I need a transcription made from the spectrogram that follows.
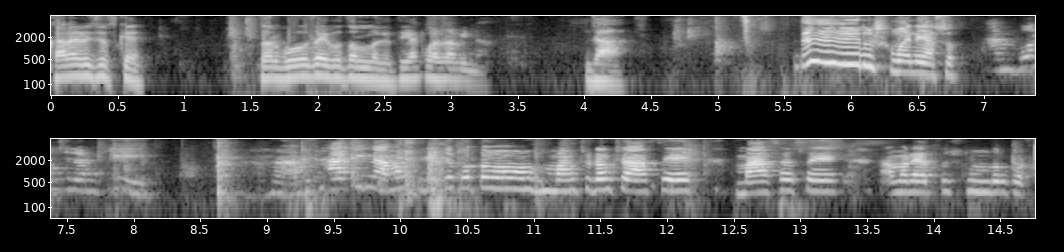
কারে তোর বউ যাইব তোর লগে তুই একলা যাবি না। যা। দূর সময় নেই আসো। আমি বলছিলাম কি আমি থাকি না আমার ফ্রিজে কত মাংস টাংস আছে মাছ আছে আমার এত সুন্দর কত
